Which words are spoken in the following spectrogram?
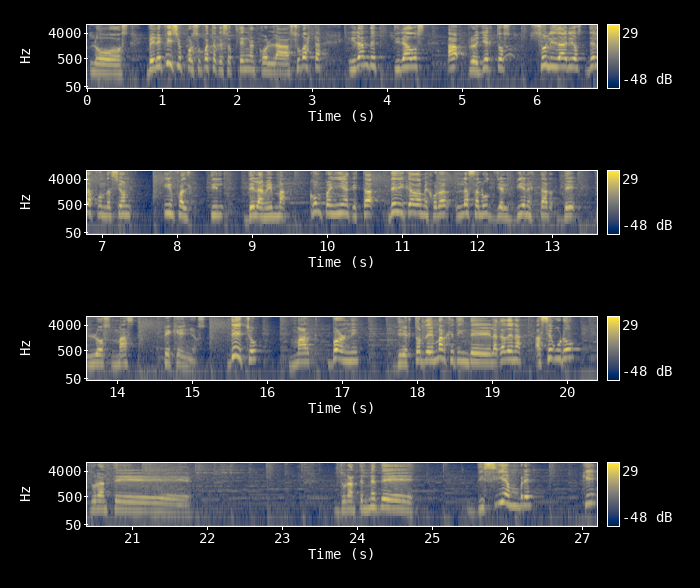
Los beneficios, por supuesto, que se obtengan con la subasta irán destinados a proyectos solidarios de la Fundación Infantil de la misma compañía que está dedicada a mejorar la salud y el bienestar de los más pequeños. De hecho, Mark Burney, director de marketing de la cadena, aseguró durante durante el mes de diciembre que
